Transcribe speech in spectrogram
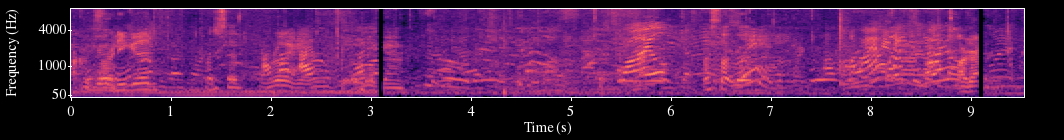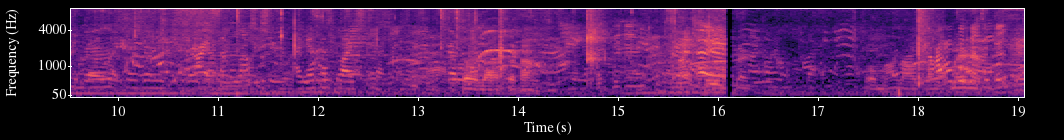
Pretty good. What I said. Really good. Game. That's not good. Okay. I guess that's why she said. So lost, okay. Well, my dog's I don't think that's a good thing.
